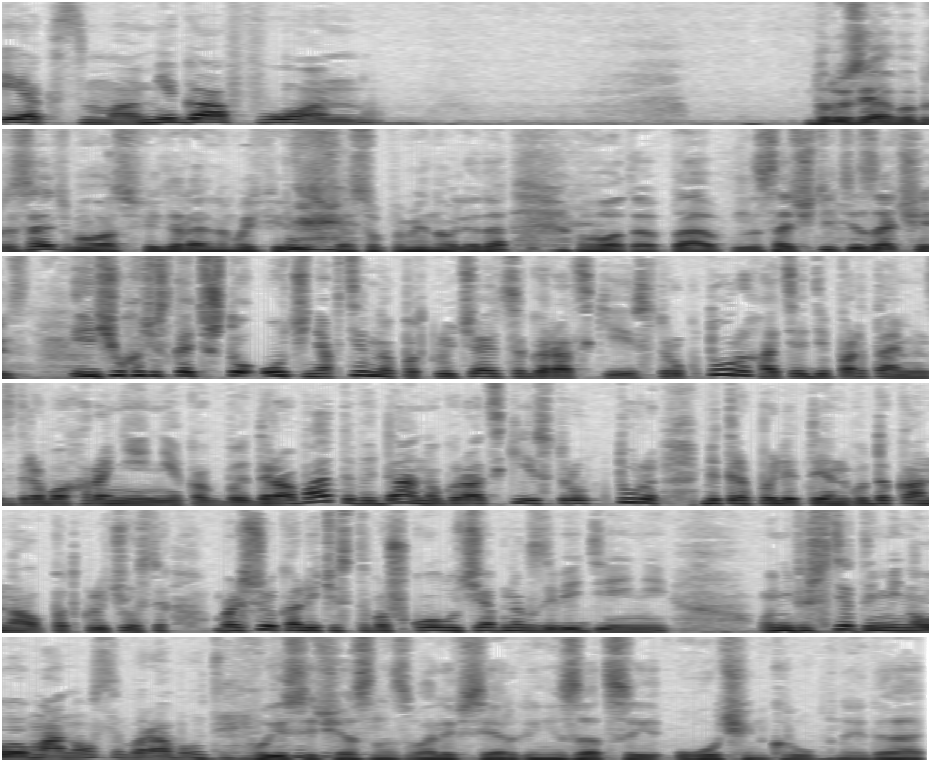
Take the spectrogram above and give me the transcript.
Эксмо, Мегафон, Друзья, вы представляете, мы вас в федеральном эфире сейчас упомянули, да? Вот, э, сочтите за честь. И еще хочу сказать, что очень активно подключаются городские структуры, хотя департамент здравоохранения как бы дорабатывает, да, но городские структуры, метрополитен, водоканал подключился, большое количество школ, учебных заведений. Университет имени Ломоносова работает. Вы сейчас назвали все организации очень крупные, да?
